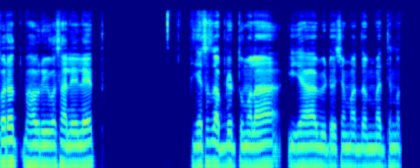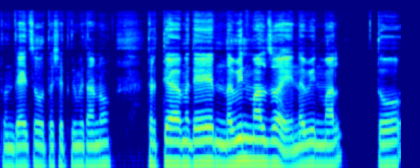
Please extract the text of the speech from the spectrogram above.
परत भाव रिवर्स आलेले आहेत. याचंच अपडेट तुम्हाला ह्या व्हिडिओच्या माध्यम माध्यमातून द्यायचं होतं शेतकरी मित्रांनो. तर त्यामध्ये नवीन माल जो आहे नवीन माल तो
